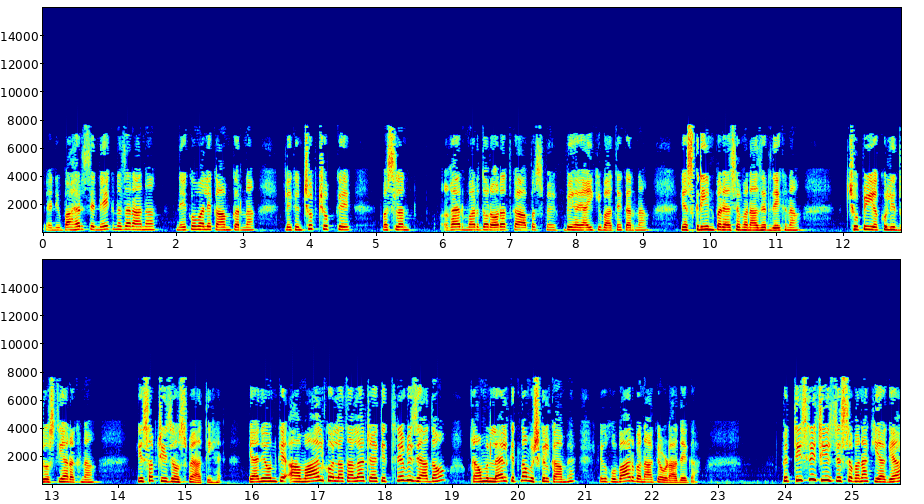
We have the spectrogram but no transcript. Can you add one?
یعنی باہر سے نیک نظر آنا، نیکوں والے کام کرنا، لیکن چھپ چھپ کے مثلاً غیر مرد اور عورت کا آپس میں بے حیائی کی باتیں کرنا یا اسکرین پر ایسے مناظر دیکھنا، چھپی یا کھلی دوستیاں رکھنا، یہ سب چیزیں اس میں آتی ہیں۔ یعنی ان کے اعمال کو اللہ تعالیٰ چاہے کتنے بھی زیادہ ہوں کام اللیل کتنا مشکل کام ہے لیکن غبار بنا کے اڑا دے گا۔ پھر تیسری چیز جس سے بنا کیا گیا،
